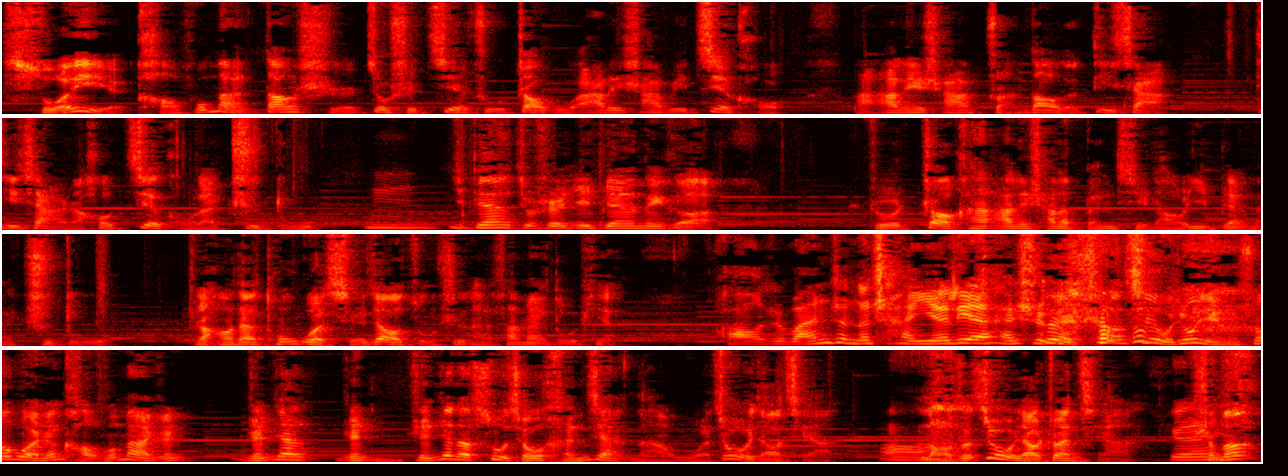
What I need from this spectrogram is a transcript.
所以考夫曼当时就是借助照顾阿雷莎为借口，把阿雷莎转到了地下，地下，然后借口来制毒，嗯，一边就是一边那个，就是照看阿雷莎的本体，然后一边来制毒，然后再通过邪教组织来贩卖毒品。好，这完整的产业链还是对，上期我就已经说过，人考夫曼人人家人人家的诉求很简单，我就是要钱，啊老子就是要赚钱，什么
